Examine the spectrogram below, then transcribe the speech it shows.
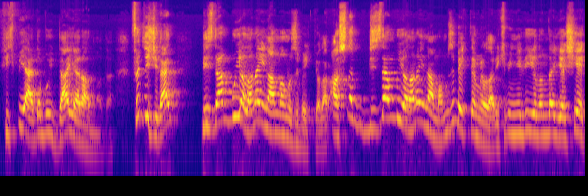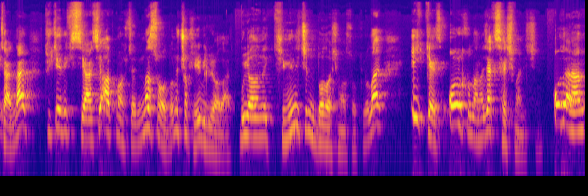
hiçbir yerde bu iddia yer almadı. FETÖ'cüler bizden bu yalana inanmamızı bekliyorlar. Aslında bizden bu yalana inanmamızı beklemiyorlar. 2007 yılında yaşı yetenler Türkiye'deki siyasi atmosferin nasıl olduğunu çok iyi biliyorlar. Bu yalanı kimin için dolaşıma sokuyorlar? İlk kez oy kullanacak seçmen için. O dönem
